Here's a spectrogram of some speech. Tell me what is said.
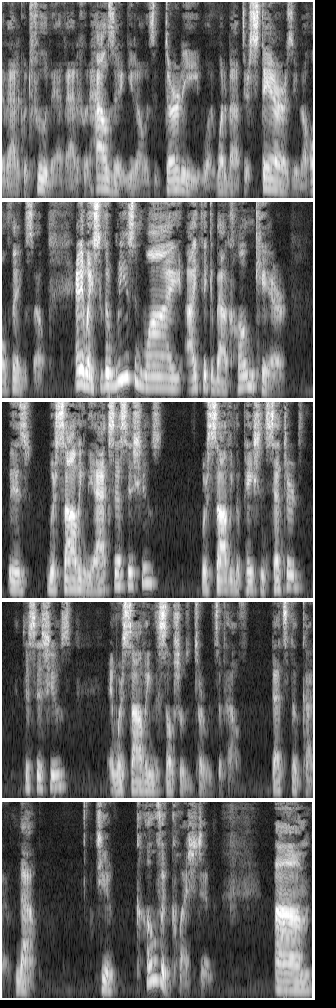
have adequate food, they have adequate housing, you know, is it dirty? What, what about their stairs? You know, the whole thing. So, anyway, so the reason why I think about home care is we're solving the access issues, we're solving the patient centered issues, and we're solving the social determinants of health. That's the kind of now to your COVID question. Um,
